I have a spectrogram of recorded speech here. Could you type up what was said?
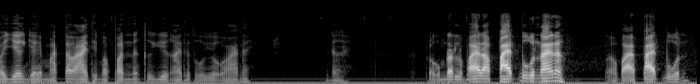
បើយើងនិយាយមកទៅអាចទីប៉ុណ្្នឹងគឺយើងអាចទទួលយកបានហើយហ្នឹងហើយប្រកម្រិតល្បែដល់84ដែរណាល្បែ84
